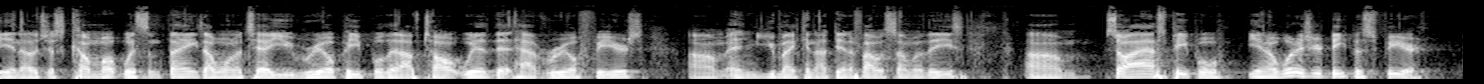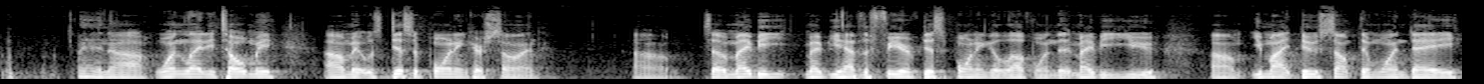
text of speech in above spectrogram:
you know, just come up with some things. I want to tell you real people that I've talked with that have real fears, um, and you may can identify with some of these. Um, so I asked people, you know, what is your deepest fear? And uh, one lady told me um, it was disappointing her son. Um, so maybe maybe you have the fear of disappointing a loved one. That maybe you um, you might do something one day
